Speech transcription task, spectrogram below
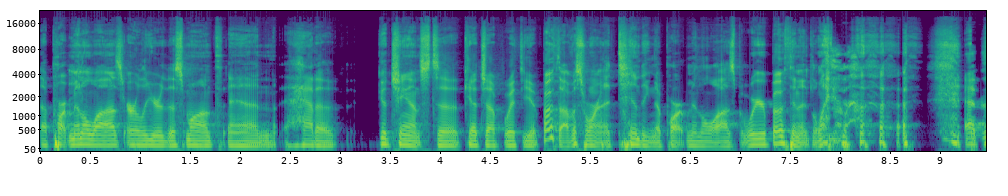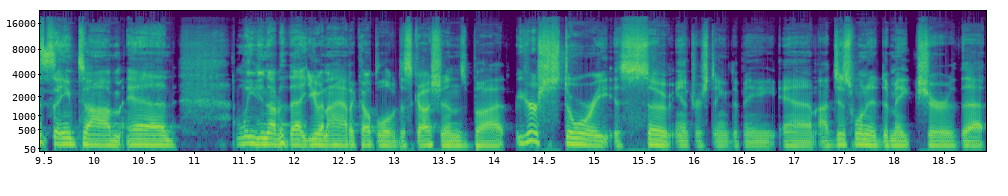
Apartmentalize earlier this month and had a good chance to catch up with you. Both of us weren't attending Apartmentalize, but we were both in Atlanta at the same time. And leading up to that, you and I had a couple of discussions, but your story is so interesting to me. And I just wanted to make sure that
